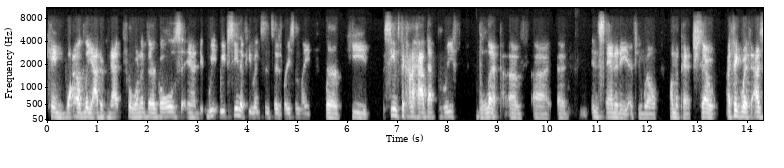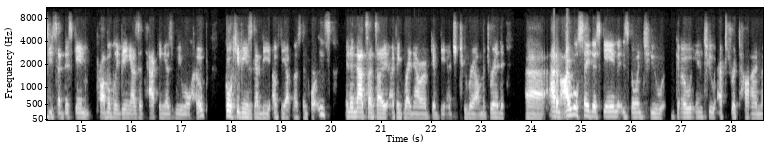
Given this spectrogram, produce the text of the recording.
came wildly out of net for one of their goals, and we we've seen a few instances recently where he seems to kind of have that brief blip of uh, uh insanity, if you will, on the pitch. So I think with, as you said, this game probably being as attacking as we will hope, goalkeeping is going to be of the utmost importance. and in that sense, I, I think right now I would give the edge to Real Madrid. Uh, Adam, I will say this game is going to go into extra time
